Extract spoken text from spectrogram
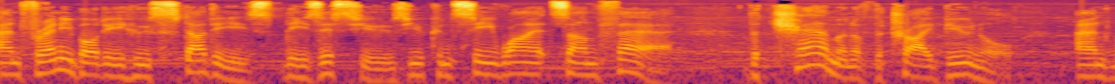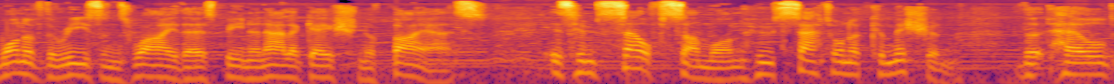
and for anybody who studies these issues, you can see why it's unfair. The chairman of the tribunal, and one of the reasons why there's been an allegation of bias, is himself someone who sat on a commission that held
